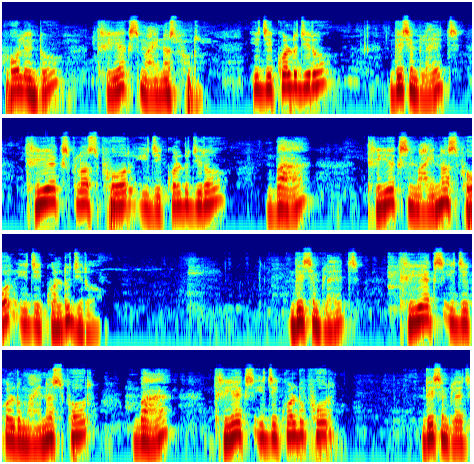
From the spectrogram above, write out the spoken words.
whole into three x minus four is equal to zero this implies three x plus four is equal to zero বা three x minus four is equal to zero this implies three x is equal to minus four বা 3x is equal to 4 this implies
